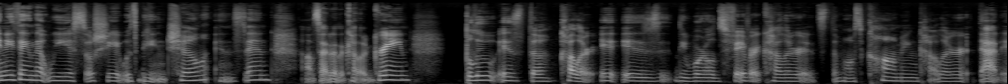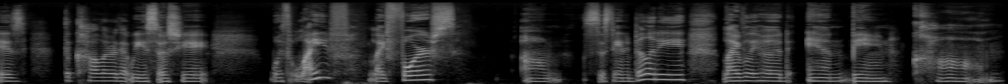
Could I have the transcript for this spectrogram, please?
Anything that we associate with being chill and zen outside of the color green Blue is the color. It is the world's favorite color. It's the most calming color. That is the color that we associate with life, life force, um, sustainability, livelihood, and being calm.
